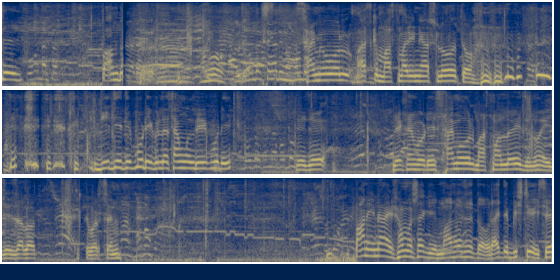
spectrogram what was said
সেই সামিউল আজকে মাছ মারি নিয়ে আসলো তো দি দি দি পুড়ি গুলো সামিউল দি পুড়ি এই যে দেখছেন পুড়ি সামিউল মাছ মারলো এই জন্য এই যে জালত দেখতে পাচ্ছেন। পানি নাই সমস্যা কি? মাছ আছে তো রাইতে বৃষ্টি হয়েছে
